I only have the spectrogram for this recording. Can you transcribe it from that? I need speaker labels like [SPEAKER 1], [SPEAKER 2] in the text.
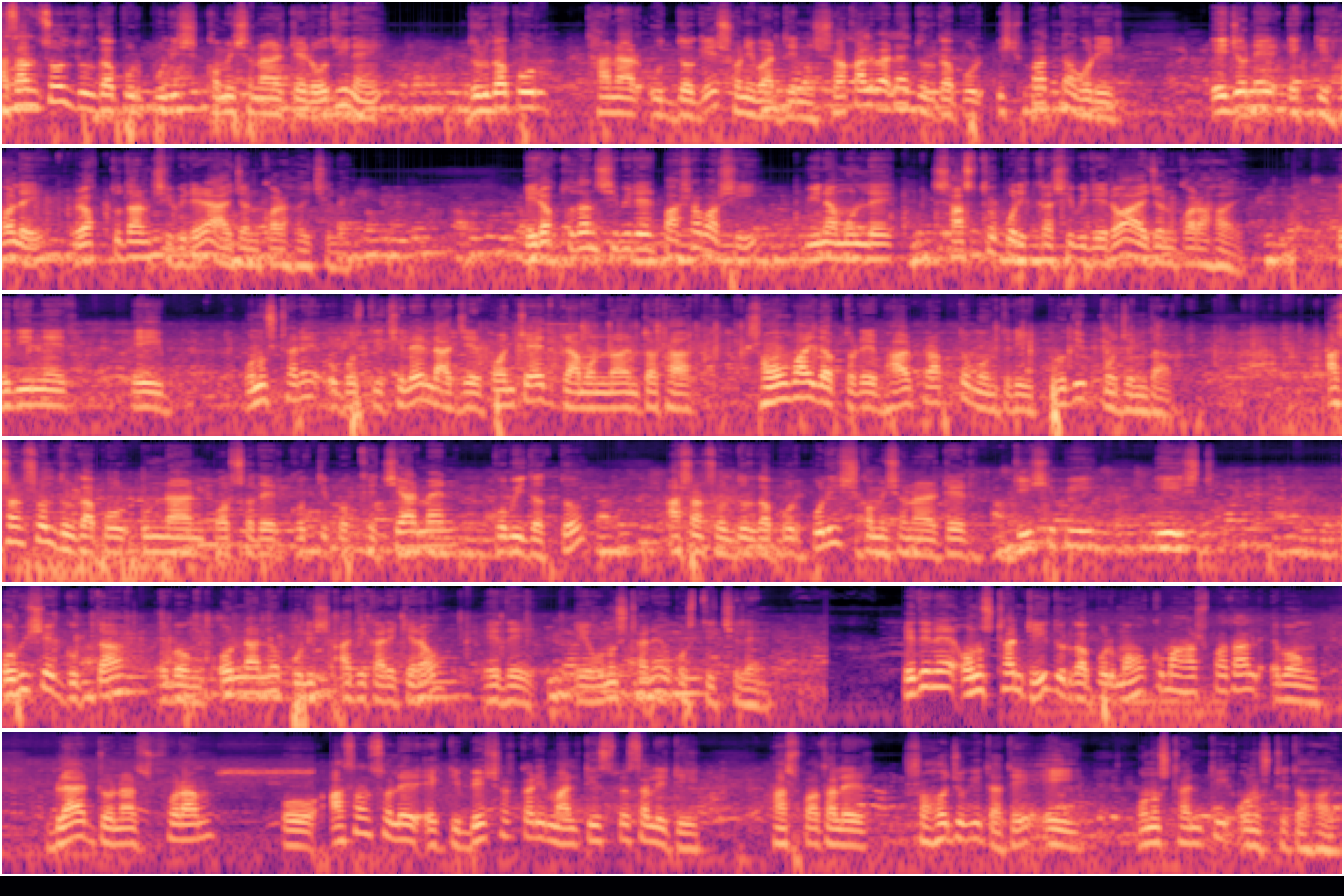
[SPEAKER 1] Asansol Durgapur police কমিশনারেটের অধীনে দুর্গাপুর থানার উদ্যোগে শনিবার দিন সকালবেলায় দুর্গাপুর ইস্পাত নগরীর এজনের একটি হলে রক্তদান শিবিরের আয়োজন করা হয়েছিল। এই রক্তদান শিবিরের পাশাপাশি বিনামূল্যে স্বাস্থ্য পরীক্ষা শিবিরেরও আয়োজন করা হয়। এদিনের এই অনুষ্ঠানে উপস্থিত ছিলেন রাজ্যের পঞ্চায়েত, গ্রামোন্নয়ন তথা সমবায় দপ্তরের ভারপ্রাপ্ত মন্ত্রী প্রদীপ মজুমদার। আসানসোল দুর্গাপুর উন্নয়ন পর্ষদের কর্তৃপক্ষের চেয়ারম্যান কবি দত্ত, আসানসোল দুর্গাপুর পুলিশ কমিশনারেটের ডিসিপি ইস্ট অভিষেক গুপ্তা এবং অন্যান্য পুলিশ আধিকারিকেরাও এদের এই অনুষ্ঠানে উপস্থিত ছিলেন। এদিনের অনুষ্ঠানটি দুর্গাপুর মহকুমা হাসপাতাল এবং ব্লাড ডোনার্স ফোরাম ও আসানসোলের একটি বেসরকারি মাল্টি স্পেশালিটি হাসপাতালের সহযোগিতাতে এই অনুষ্ঠানটি অনুষ্ঠিত হয়।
